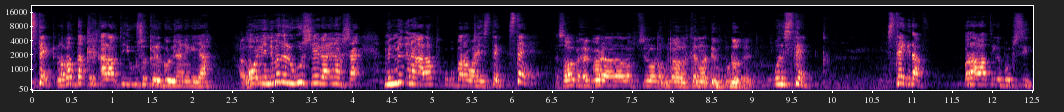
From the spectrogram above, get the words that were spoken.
steak laba daqiiq alaabta iigu soo kala gooy aniga yaa. Hooyanimada lagu sheegaa inaan sha mid mid inaan alaabta kugu bara waayo steak steak. Soo baxay bari ani alaab sii loo dhaqmaa kana dhib ku dhaqe war steak. Steak dhaaf. War alaabta iga bobsi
